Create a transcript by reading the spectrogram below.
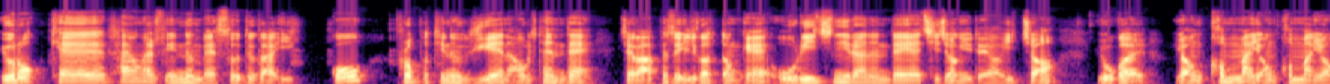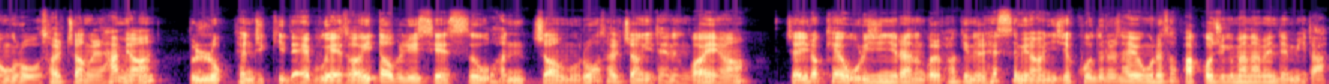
이렇게 사용할 수 있는 메소드가 있고 프로퍼티는 위에 나올 텐데 제가 앞에서 읽었던 게 오리진이라는 데에 지정이 되어 있죠. 요걸 0,0,0으로 설정을 하면 블록 편집기 내부에서의 WCS 원점으로 설정이 되는 거예요. 자, 이렇게 오리진이라는 걸 확인을 했으면 이제 코드를 사용을 해서 바꿔주기만 하면 됩니다.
